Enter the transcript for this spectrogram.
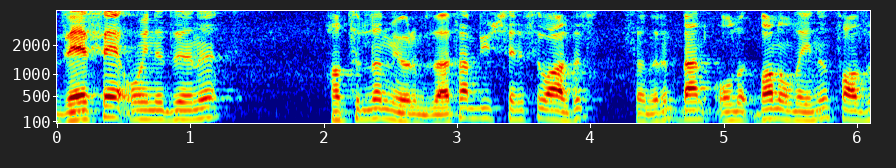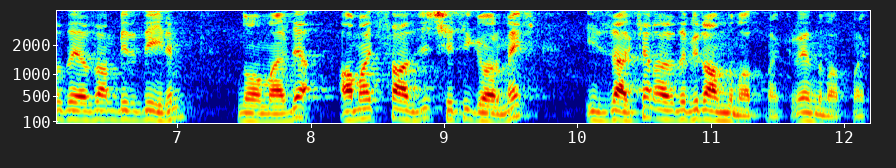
VF oynadığını hatırlamıyorum zaten. Bir üç senesi vardır sanırım. Ben ola- ban olayının fazla da yazan biri değilim. Normalde amaç sadece chat'i görmek. izlerken arada bir random atmak. Random atmak.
